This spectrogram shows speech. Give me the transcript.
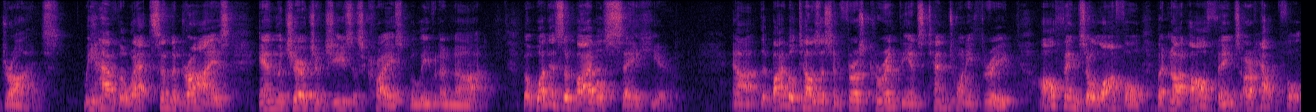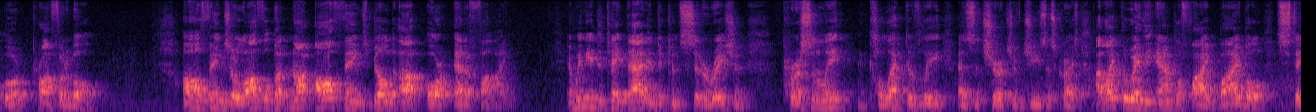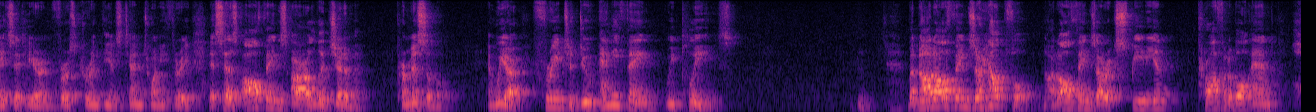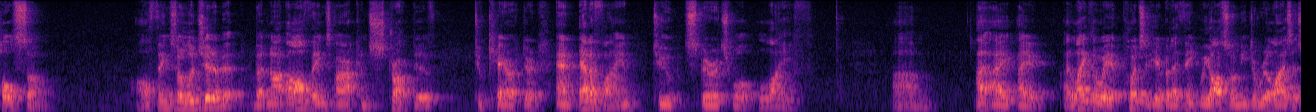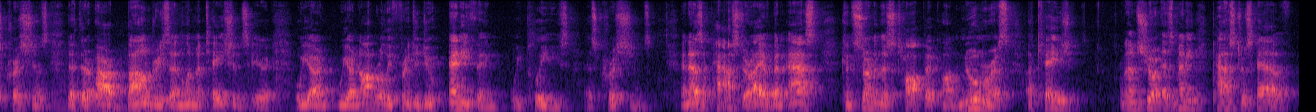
dries. We have the wets and the dries in the church of Jesus Christ, believe it or not. But what does the Bible say here? Uh, the Bible tells us in 1 Corinthians 10.23, all things are lawful, but not all things are helpful or profitable. All things are lawful, but not all things build up or edify. And we need to take that into consideration personally and collectively as the Church of Jesus Christ. I like the way the Amplified Bible states it here in 1 Corinthians 10:23. It says all things are legitimate, permissible, and we are free to do anything we please. Hmm. But not all things are helpful. Not all things are expedient, profitable, and wholesome. All things are legitimate, but not all things are constructive to character and edifying to spiritual life. Um, I, I, I, I like the way it puts it here, but I think we also need to realize as Christians that there are boundaries and limitations here. We are, we are not really free to do anything we please as Christians. And as a pastor, I have been asked concerning this topic on numerous occasions. And I'm sure as many pastors have.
